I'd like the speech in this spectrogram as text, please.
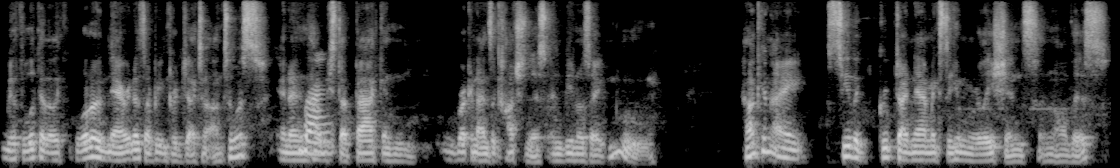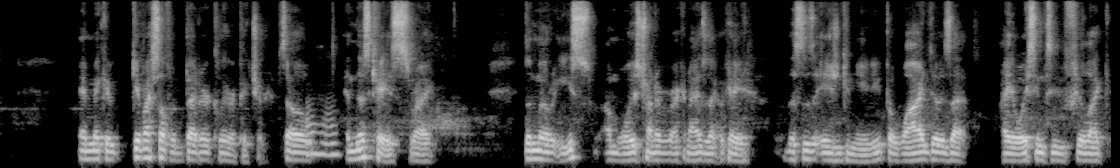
we have to look at like what are the narratives that are being projected onto us? And then right. how we step back and recognize the consciousness and be able to say, ooh, how can I see the group dynamics, the human relations and all this and make a give myself a better, clearer picture. So mm-hmm. in this case, right, the Middle East, I'm always trying to recognize like, okay, this is Asian community, but why does that? I always seem to feel like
